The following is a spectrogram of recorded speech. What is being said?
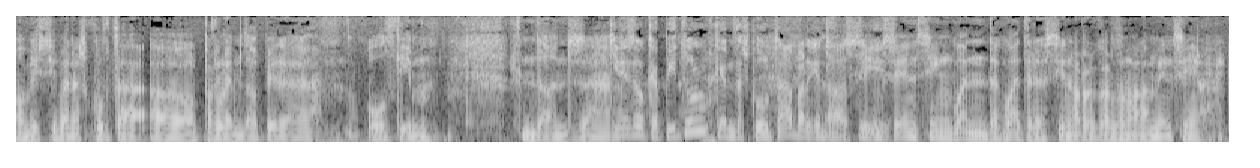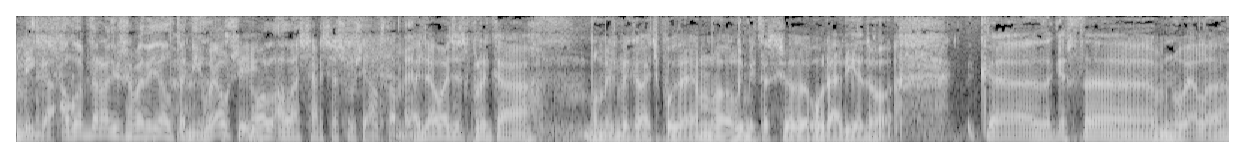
o bé si van escoltar el Parlem d'Òpera últim doncs... Eh, Quin és el capítol que hem d'escoltar perquè ens el faci... 554, si no recordo malament, sí. Vinga, al web de Ràdio Sabadell el teniu, eh? O si sí. no, a les xarxes socials també. Allò vaig explicar el més bé que vaig poder, amb la limitació horària, no? que d'aquesta novel·la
